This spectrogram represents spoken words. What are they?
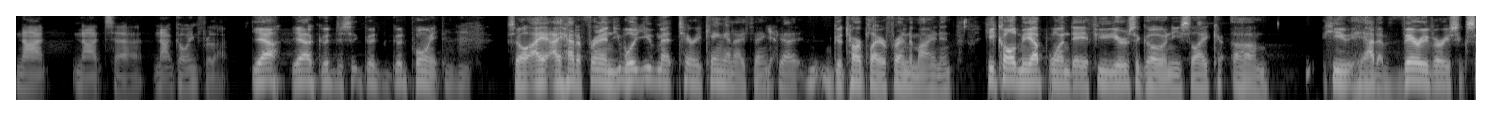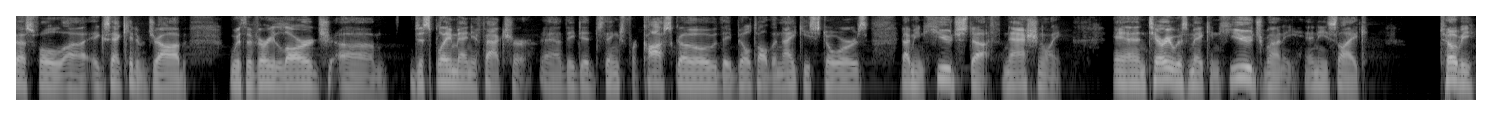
not not uh not going for that Yeah, yeah, good, good, good point. Mhm. So I, I had a friend. Well, you've met Terry King, and I think uh, guitar player friend of mine, and he called me up one day a few years ago, and he's like, um, he, he had a very very successful uh, executive job with a very large um, display manufacturer. Uh, they did things for Costco. They built all the Nike stores. I mean, huge stuff nationally. And Terry was making huge money, and he's like, Toby,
